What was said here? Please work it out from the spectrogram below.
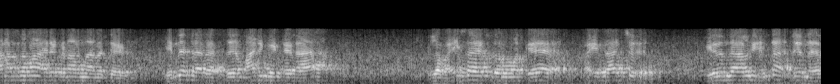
ஆனந்தமா இருக்கணும்னு நினைச்சேன் என்ன சார் அது மாறி போயிட்டேடா. இல்ல வயசாயிடுச்சு உமக்கு வயசாச்சு. இருந்தாலும் என்ன ஆச்சுன்னு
